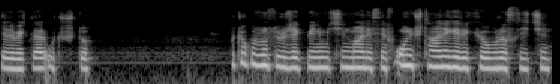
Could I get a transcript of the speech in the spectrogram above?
Kelebekler uçuştu. Bu çok uzun sürecek benim için maalesef. 13 tane gerekiyor burası için.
